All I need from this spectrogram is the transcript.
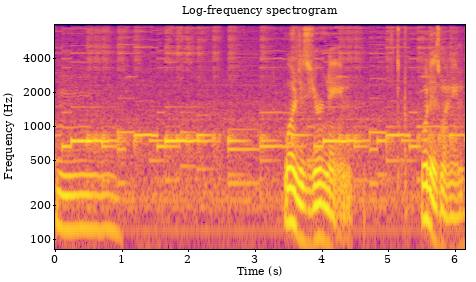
Hmm. What is your name? What is my name?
